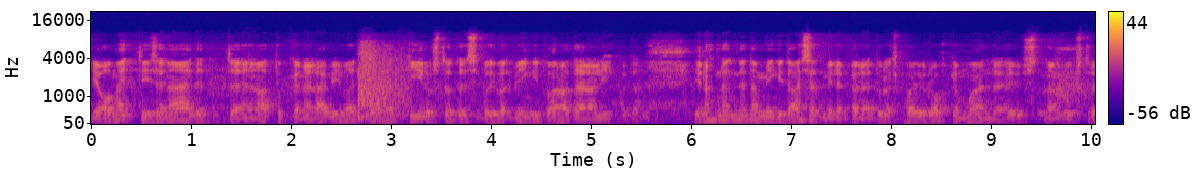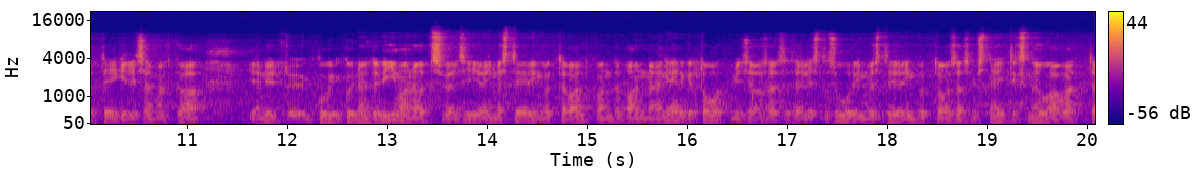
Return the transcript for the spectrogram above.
ja ometi sa näed, et natukene läbimõtlemised, kiirustades võivad mingid varad ära liikuda. ja noh, need on mingid asjad, mille peale tuleks palju rohkem mõelda ja just nagu strateegilisemalt ka ja nüüd, kui, kui nii-öelda viimane ots veel siia investeeringute valdkonda panna energia tootmise osas ja selliste suurinvesteeringute osas, mis näiteks nõuavad,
